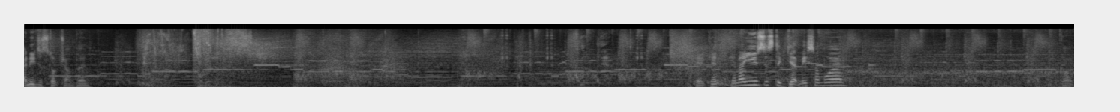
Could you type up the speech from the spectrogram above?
I need to stop jumping. Okay, can can I use this to get me somewhere? God.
